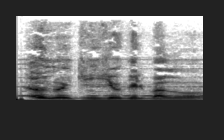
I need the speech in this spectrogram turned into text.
Eu não entendi o que ele falou.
